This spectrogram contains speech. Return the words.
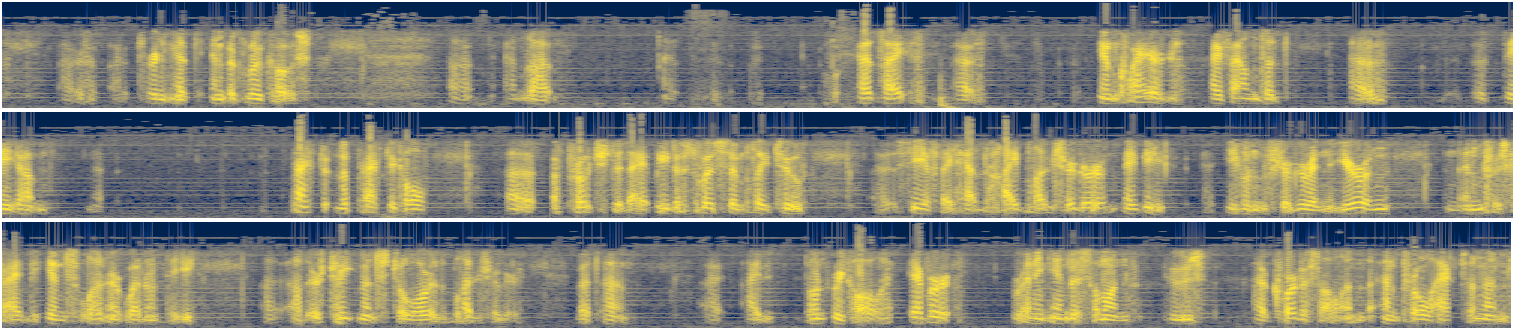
uh, uh turning it into glucose, uh, and uh, as I uh, inquired, I found that uh, the um, practi- the practical uh, approach to diabetes was simply to uh, see if they had high blood sugar, maybe even sugar in the urine, and then prescribe insulin or one of the uh, other treatments to lower the blood sugar. But uh, I, I don't recall ever running into someone whose uh, cortisol and, and prolactin and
